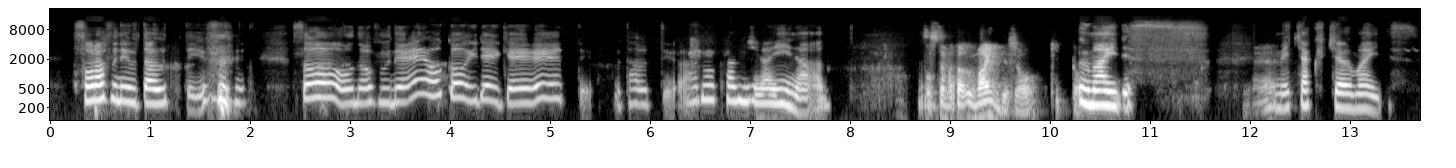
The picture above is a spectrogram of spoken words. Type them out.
「空船歌う」っていう「その船を漕いでいけ」って歌うっていうあの感じがいいな。う。そしてまたうまいんでしょ？きっと。うまいです。ね。めちゃくちゃうまいです。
